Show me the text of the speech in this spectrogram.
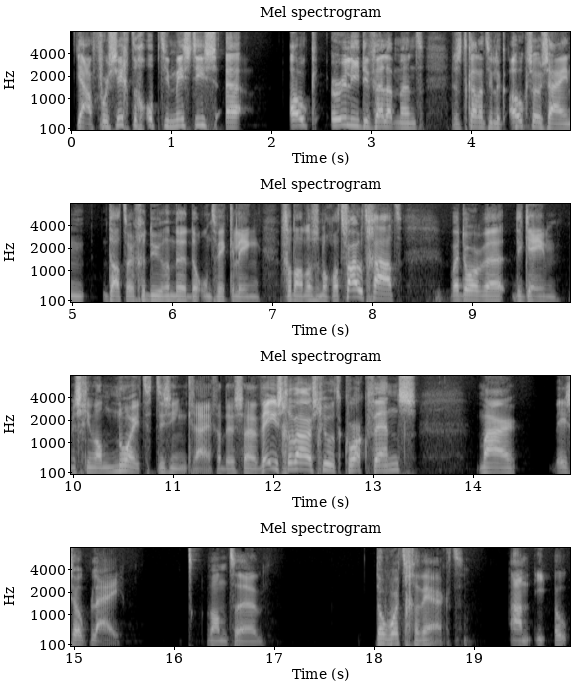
ja, voorzichtig optimistisch. Uh, ook early development. Dus het kan natuurlijk ook zo zijn dat er gedurende de ontwikkeling van alles nog wat fout gaat. Waardoor we de game misschien wel nooit te zien krijgen. Dus uh, wees gewaarschuwd, Croc fans. Maar wees ook blij. Want uh, er wordt gewerkt. Aan oh,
